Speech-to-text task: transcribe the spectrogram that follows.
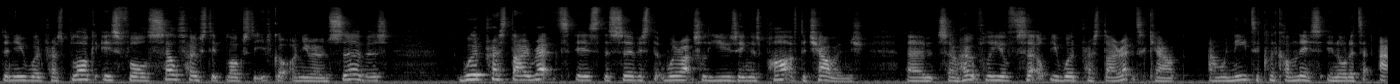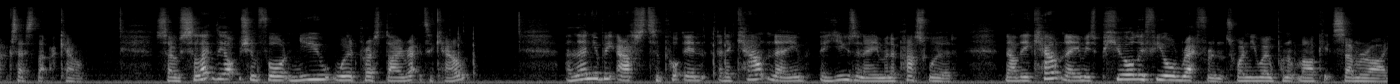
the new WordPress blog, is for self-hosted blogs that you've got on your own servers WordPress Direct is the service that we're actually using as part of the challenge. Um, so hopefully you've set up your WordPress Direct account and we need to click on this in order to access that account. So select the option for new WordPress Direct account and then you'll be asked to put in an account name, a username and a password. Now the account name is purely for your reference when you open up Market Samurai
